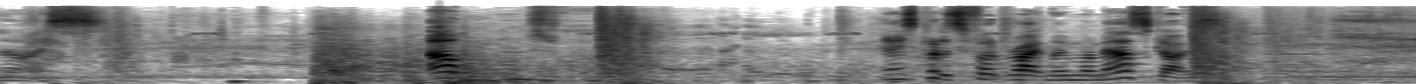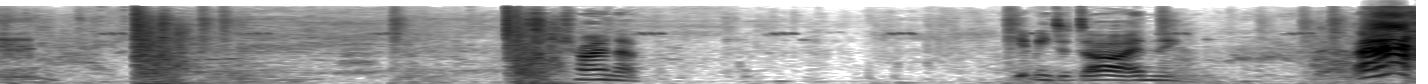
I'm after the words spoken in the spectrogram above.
Nice. Oh! And he's put his foot right where my mouse goes. Trying to get me to die, isn't he? Ah!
